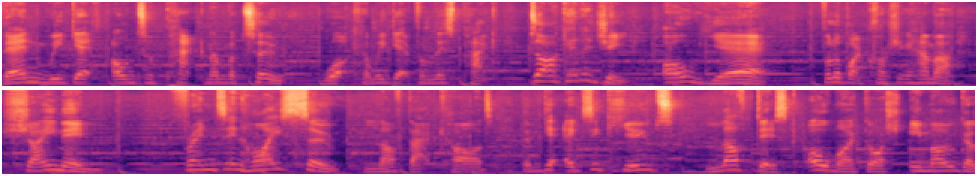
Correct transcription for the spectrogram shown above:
Then we get onto pack number two. What can we get from this pack? Dark Energy. Oh, yeah. Followed by Crushing Hammer, Shaymin, Friends in High Hisui. Love that card. Then we get Execute, Love Disc. Oh my gosh, Emolga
